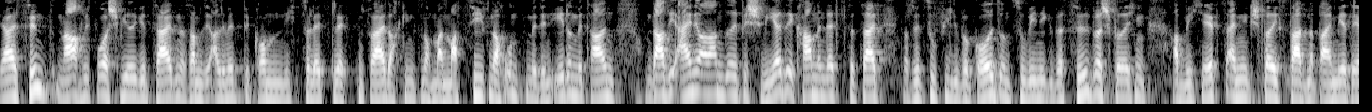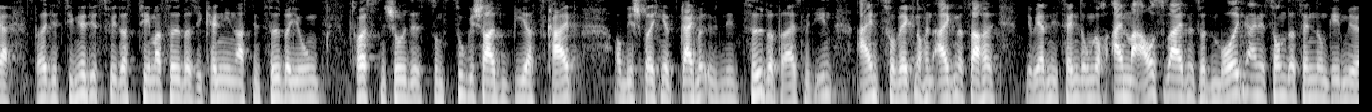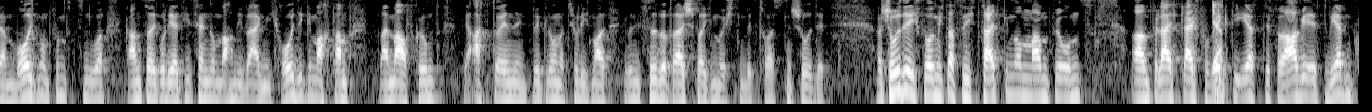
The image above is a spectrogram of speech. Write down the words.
Ja, es sind nach wie vor schwierige Zeiten, das haben Sie alle mitbekommen. Nicht zuletzt letzten Freitag ging es nochmal massiv nach unten mit den Edelmetallen. Und da die eine oder andere Beschwerde kam in letzter Zeit, dass wir zu viel über Gold und zu wenig über Silber sprechen, habe ich jetzt einen Gesprächspartner bei mir, der prädestiniert ist für das Thema Silber. Sie kennen ihn als den Silberjungen. Thorsten Schulde ist uns zugeschaltet via Skype. Und wir sprechen jetzt gleich mal über den Silberpreis mit Ihnen. Eins vorweg noch in eigener Sache. Wir werden die Sendung noch einmal ausweiten. Es wird morgen eine Sondersendung geben. Wir werden morgen um 15 Uhr ganz regulär die Sendung machen, die wir eigentlich heute gemacht haben, weil wir aufgrund der aktuellen Entwicklung natürlich mal über den Silberpreis sprechen möchten mit Thorsten Schulde. Herr Schulde, ich freue mich, dass Sie sich Zeit genommen haben für uns. Ähm, vielleicht gleich vorweg ja. die erste Frage. Es werden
